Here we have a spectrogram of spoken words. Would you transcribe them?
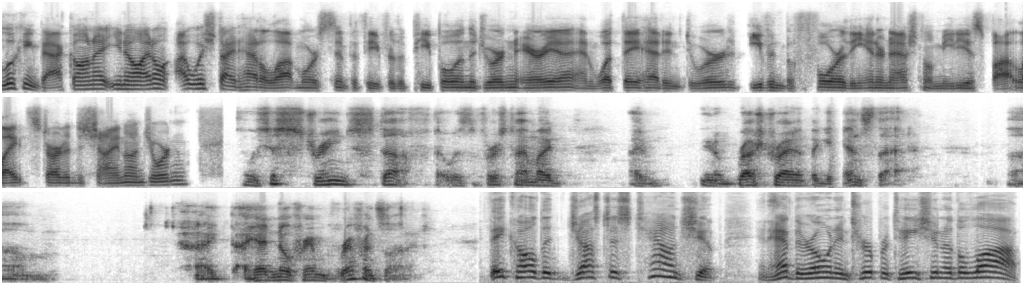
looking back on it, you know, I don't, I wished I'd had a lot more sympathy for the people in the Jordan area and what they had endured even before the international media spotlight started to shine on Jordan. It was just strange stuff. That was the first time I'd, I, you know, brushed right up against that. Um, I, I had no frame of reference on it. They called it Justice Township and had their own interpretation of the law,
